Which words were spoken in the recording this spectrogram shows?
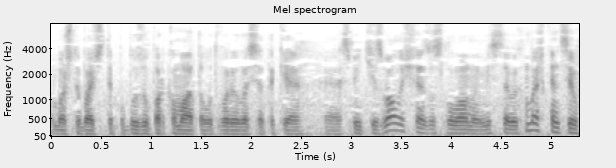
Ви Можете бачити, поблизу паркомата утворилося таке е, сміттєзвалище, за словами місцевих мешканців.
